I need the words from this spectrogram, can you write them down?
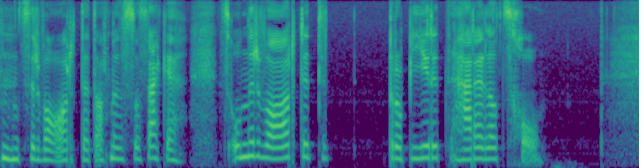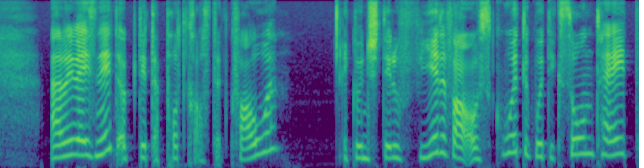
zu erwarten, darf man das so sagen? Das Unerwartete probiert herzukommen. Ähm, ich weiss nicht, ob dir der Podcast hat gefallen Ich wünsche dir auf jeden Fall alles Gute, gute Gesundheit.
